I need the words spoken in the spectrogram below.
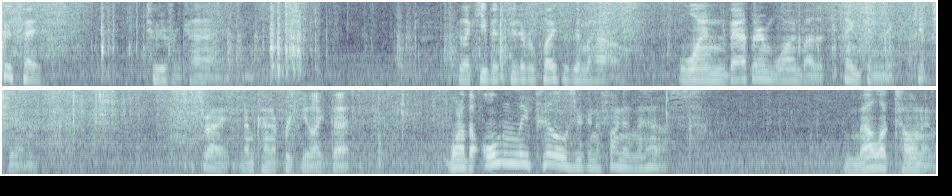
toothpaste, two different kinds because I keep it two different places in my house. One in the bathroom, one by the sink in the kitchen. That's right, I'm kind of freaky like that. One of the only pills you're going to find in the house. Melatonin.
